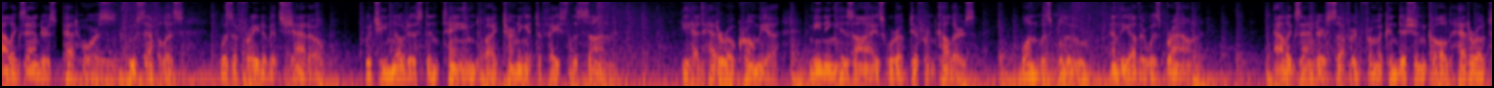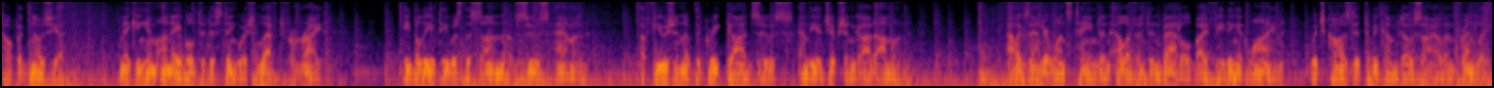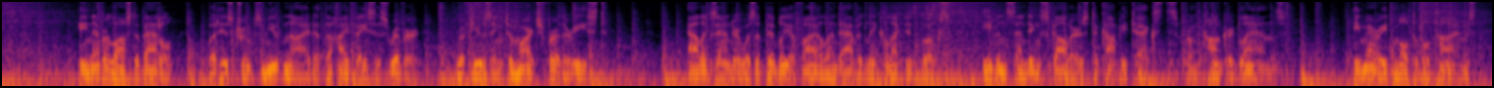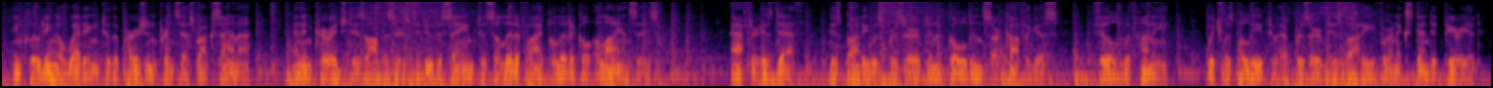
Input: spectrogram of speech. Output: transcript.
Alexander's pet horse, Bucephalus, was afraid of its shadow, which he noticed and tamed by turning it to face the sun. He had heterochromia, meaning his eyes were of different colors. One was blue and the other was brown. Alexander suffered from a condition called heterotopagnosia, making him unable to distinguish left from right. He believed he was the son of Zeus Ammon, a fusion of the Greek god Zeus and the Egyptian god Amun. Alexander once tamed an elephant in battle by feeding it wine, which caused it to become docile and friendly. He never lost a battle, but his troops mutinied at the Hyphasis River, refusing to march further east. Alexander was a bibliophile and avidly collected books, even sending scholars to copy texts from conquered lands. He married multiple times, including a wedding to the Persian princess Roxana, and encouraged his officers to do the same to solidify political alliances. After his death, his body was preserved in a golden sarcophagus filled with honey, which was believed to have preserved his body for an extended period.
